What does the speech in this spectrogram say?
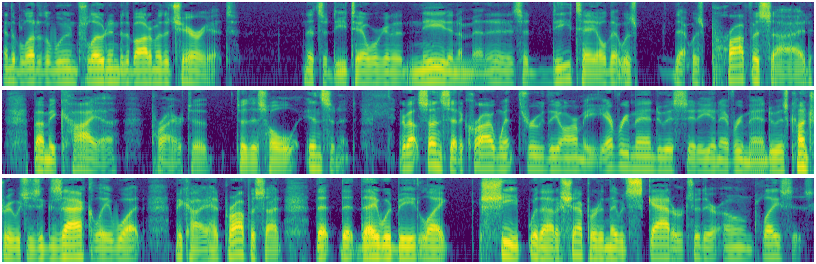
And the blood of the wound flowed into the bottom of the chariot that's a detail we're going to need in a minute. And it's a detail that was that was prophesied by Micaiah prior to, to this whole incident. And about sunset, a cry went through the army, every man to his city and every man to his country, which is exactly what Micaiah had prophesied, that, that they would be like sheep without a shepherd and they would scatter to their own places.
